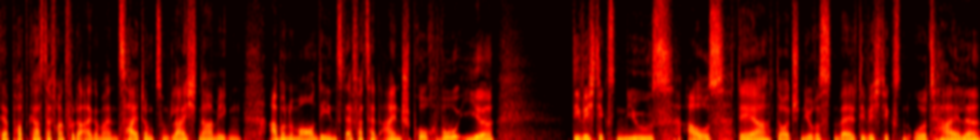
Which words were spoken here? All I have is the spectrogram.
der Podcast der Frankfurter Allgemeinen Zeitung zum gleichnamigen Abonnementdienst FAZ Einspruch, wo ihr die wichtigsten News aus der deutschen Juristenwelt, die wichtigsten Urteile,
